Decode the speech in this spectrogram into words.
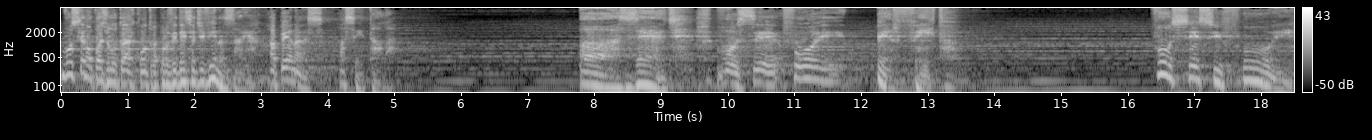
Você não pode lutar contra a providência divina, Zaya. Apenas aceitá-la. Ah, Zed, você foi perfeito. Você se foi.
